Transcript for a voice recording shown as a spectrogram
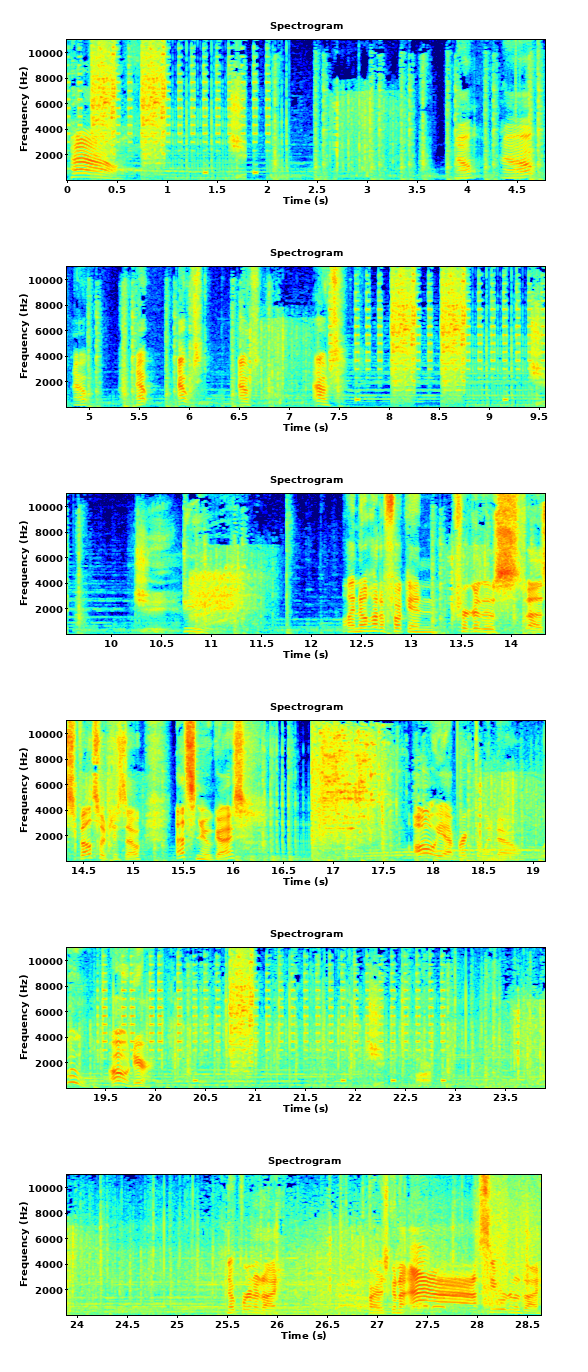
Pow. No, no, no, no. Out, out, out. G G. Well, I know how to fucking trigger those uh, spell switches, though. That's new, guys. Oh, yeah, break the window. Woo! Oh, dear. Nope, we're gonna die. Fire's gonna. Ah! See, we're gonna die.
